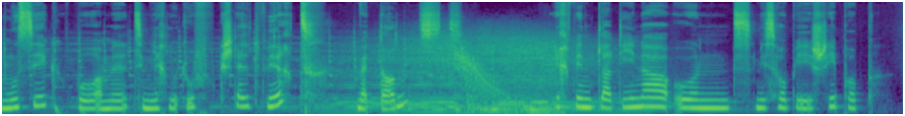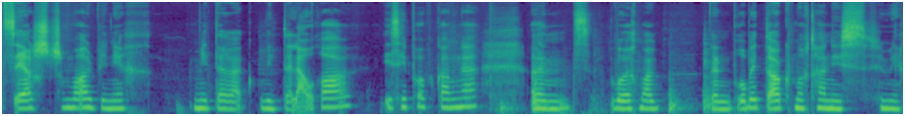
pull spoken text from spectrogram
Musik, die einmal ziemlich laut aufgestellt wird. Man tanzt. Ich bin Latina und mein Hobby ist Hip-Hop. Das erste Mal bin ich mit der, mit der Laura ins Hip-Hop gegangen und wo ich mal einen Probetag gemacht habe, war es für mich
